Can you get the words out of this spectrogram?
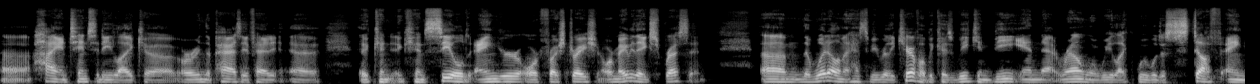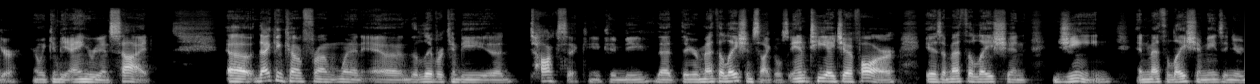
uh, high intensity, like, uh, or in the past, they've had uh, con- concealed anger or frustration, or maybe they express it. Um, the wood element has to be really careful because we can be in that realm where we like we will just stuff anger and we can be angry inside. Uh, that can come from when uh, the liver can be uh, toxic. It can be that your methylation cycles. MTHFR is a methylation gene, and methylation means in your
